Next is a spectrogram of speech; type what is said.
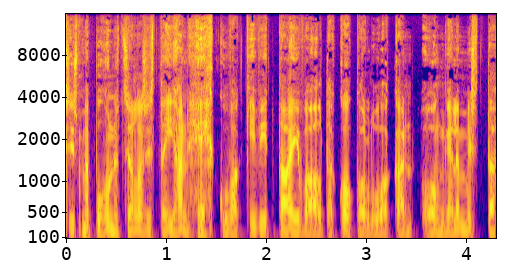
Siis mä puhun nyt sellaisista ihan hehkuva kivi taivaalta koko luokan ongelmista.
